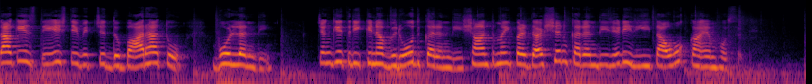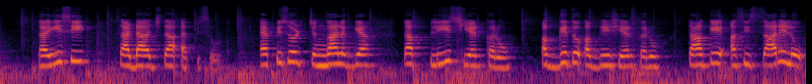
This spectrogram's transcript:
ਤਾਂ ਕਿ ਇਸ ਦੇਸ਼ ਦੇ ਵਿੱਚ ਦੁਬਾਰਾ ਤੋਂ ਬੋਲਣ ਦੀ, ਚੰਗੇ ਤਰੀਕੇ ਨਾਲ ਵਿਰੋਧ ਕਰਨ ਦੀ, ਸ਼ਾਂਤਮਈ ਪ੍ਰਦਰਸ਼ਨ ਕਰਨ ਦੀ ਜਿਹੜੀ ਰੀਤ ਆ, ਉਹ ਕਾਇਮ ਹੋ ਸਕੇ। ਤਾਂ ਇਹ ਸੀ ਸਾਡਾ ਅੱਜ ਦਾ ਐਪੀਸੋਡ ਐਪੀਸੋਡ ਚੰਗਾ ਲੱਗਿਆ ਤਾਂ ਪਲੀਜ਼ ਸ਼ੇਅਰ ਕਰੋ, ਅੱਗੇ ਤੋਂ ਅੱਗੇ ਸ਼ੇਅਰ ਕਰੋ, ਤਾਂ ਕਿ ਅਸੀਂ ਸਾਰੇ ਲੋਕ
